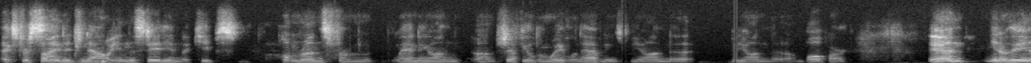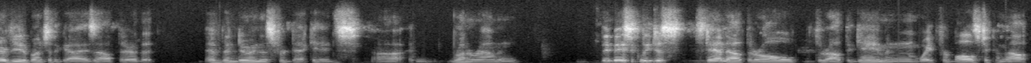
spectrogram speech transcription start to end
extra signage now in the stadium that keeps home runs from landing on um, Sheffield and Waveland Avenues beyond the beyond the um, ballpark. And you know, they interviewed a bunch of the guys out there that have been doing this for decades uh, and run around and they basically just stand out there all throughout the game and wait for balls to come out.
